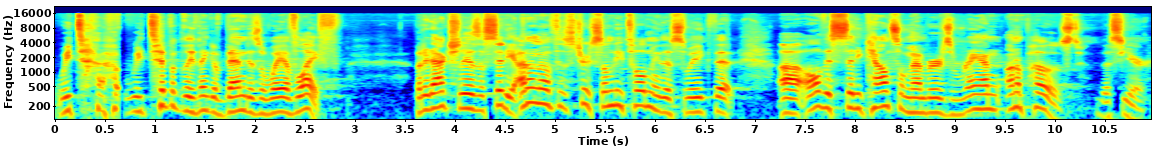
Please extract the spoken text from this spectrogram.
We, t- we typically think of Bend as a way of life, but it actually is a city. I don't know if this is true. Somebody told me this week that uh, all the city council members ran unopposed this year,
